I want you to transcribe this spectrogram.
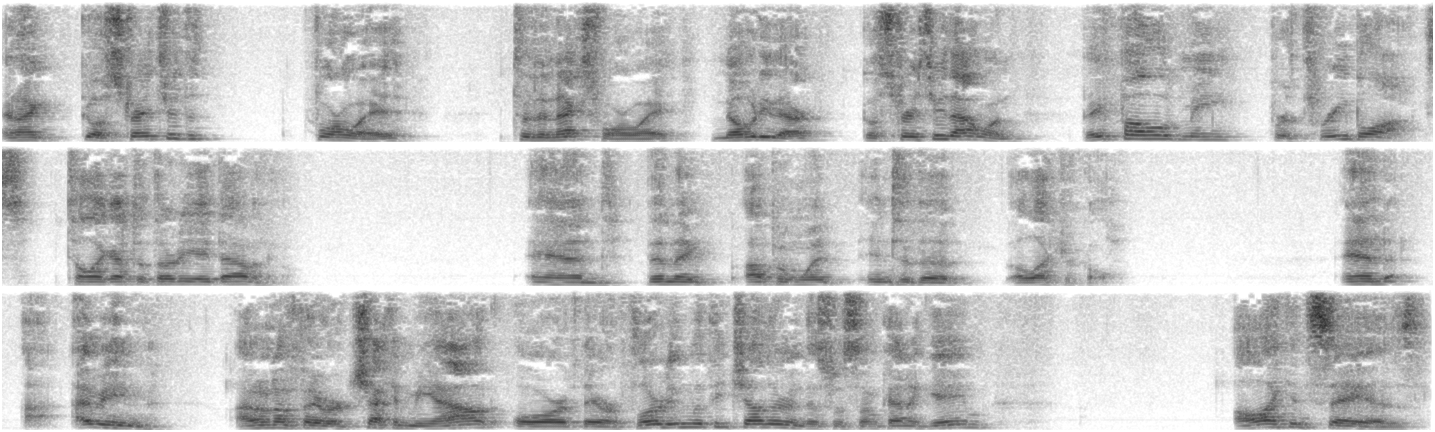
And I go straight through the four way to the next four way. Nobody there. Go straight through that one. They followed me for three blocks till I got to 38th Avenue. And then they up and went into the electrical. And I mean, I don't know if they were checking me out or if they were flirting with each other and this was some kind of game. All I can say is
